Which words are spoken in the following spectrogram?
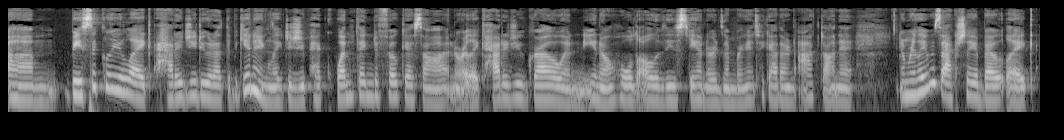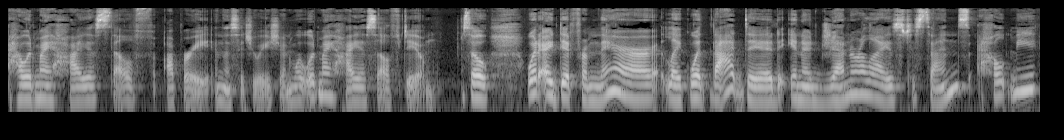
um, basically like, how did you do it at the beginning? Like, did you pick one thing to focus on, or like, how did you grow and you know hold all of these standards and bring it together and act on it? And really, it was actually about like, how would my highest self operate in the situation? What would my highest self do? So, what I did from there, like what that did in a generalized sense, helped me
